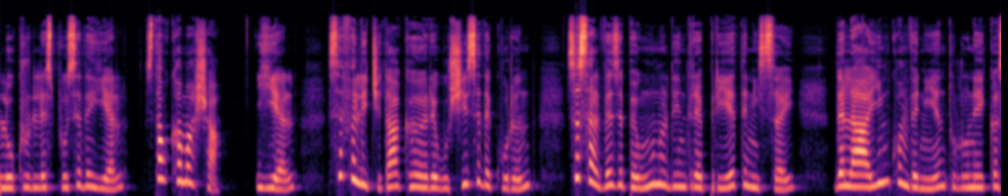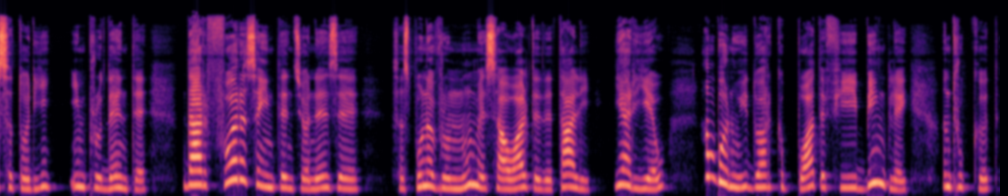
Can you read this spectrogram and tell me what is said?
Lucrurile spuse de el stau cam așa. El se felicita că reușise de curând să salveze pe unul dintre prietenii săi de la inconvenientul unei căsătorii imprudente, dar fără să intenționeze să spună vreun nume sau alte detalii, iar eu am bănuit doar că poate fi Bingley, întrucât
